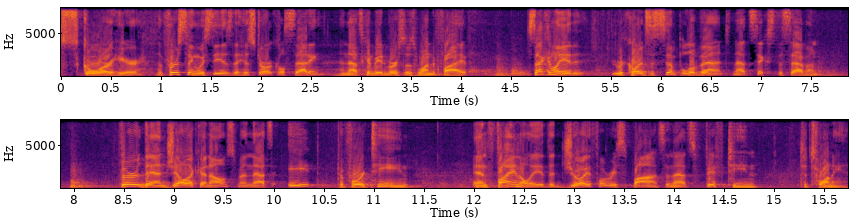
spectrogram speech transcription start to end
score here. The first thing we see is the historical setting, and that's going to be in verses 1 to 5. Secondly, it records a simple event, and that's 6 to 7. Third, the angelic announcement, and that's 8 to 14. And finally, the joyful response, and that's 15 to 20.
